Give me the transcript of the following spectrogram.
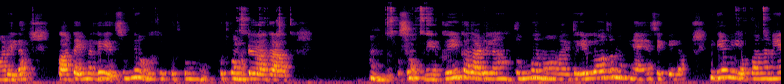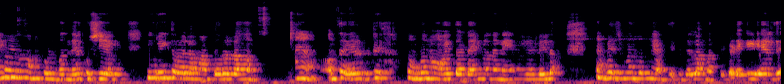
ಆಡಿಲ್ಲ. ಆ ಟೈಮಲ್ಲಿ ಸುಮ್ಮನೆ ಹೋಗಿ ಕುತ್ಕೊಂಡ್, ಕುತ್ಕೊಂಡ್ಬಿಟ್ಟೆ ಆಗ ಸೊ ಕೈ ಕಾಲಾಡಿಲ್ಲ ತುಂಬಾ ನೋವಾಯ್ತು. ಎಲ್ಲಾದ್ರೂ ನಂಗೆ ನ್ಯಾಯ ಸಿಕ್ಕಿಲ್ಲ. ಇದೇನು ಯಪ್ಪ, ನಾನು ಏನೋ ಏನೋ ಅನ್ಕೊಂಡ್ ಬಂದೆ ಖುಷಿಯಾಗಿ. ಇವ್ರು ಈ ತರ ಎಲ್ಲ ಮಾಡ್ತವ್ರಲ್ಲ ಅಂತ ಹೇಳ್ಬಿಟ್ಟು ತುಂಬಾ ನೋವಾಯ್ತು. ಆ ಟೈಮಲ್ಲಿ ನಾನು ಏನು ಹೇಳಲಿಲ್ಲ. ನಮ್ಮ ಯಜಮಾನ್ರು ಅಂತಿದ್ದಲ್ಲ ಮತ್ತೆ ಬೆಳಿಗ್ಗೆ ಹೇಳ್ದೆ.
